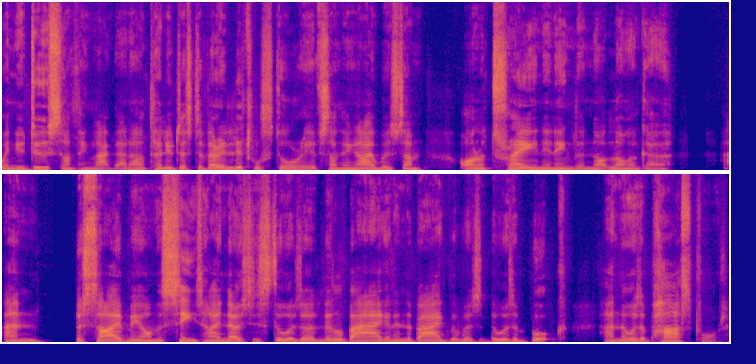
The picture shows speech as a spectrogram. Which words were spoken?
when you do something like that. I'll tell you just a very little story of something I was um, on a train in England not long ago. And beside me on the seat, I noticed there was a little bag, and in the bag there was there was a book and there was a passport.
